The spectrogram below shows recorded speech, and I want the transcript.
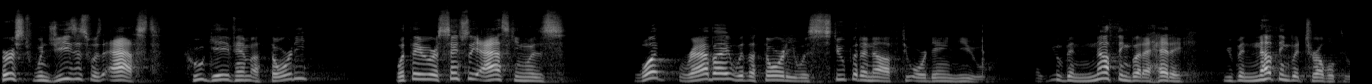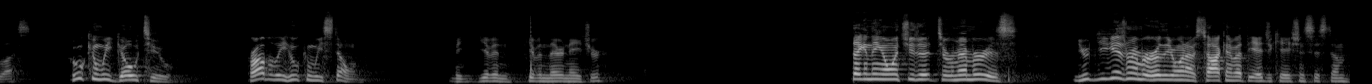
First, when Jesus was asked who gave him authority, what they were essentially asking was, What rabbi with authority was stupid enough to ordain you? You've been nothing but a headache. You've been nothing but trouble to us. Who can we go to? Probably who can we stone? I mean, given, given their nature. Second thing I want you to, to remember is you, you guys remember earlier when I was talking about the education system?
